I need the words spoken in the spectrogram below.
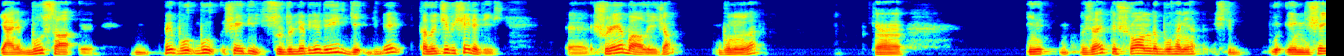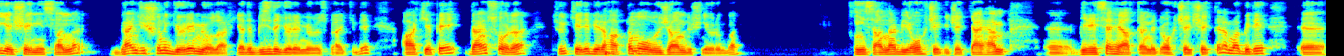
Yani bu sağ, e, ve bu, bu şey değil, sürdürülebilir de değil ve kalıcı bir şey de değil. Ee, şuraya bağlayacağım bunu da. Ee, özellikle şu anda bu hani işte bu endişe yaşayan insanlar bence şunu göremiyorlar ya da biz de göremiyoruz belki de. AKP'den sonra Türkiye'de bir rahatlama olacağını düşünüyorum ben. İnsanlar bir oh çekecek. Yani hem e, bireysel hayatlarında bir oh çekecekler ama bir de e,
